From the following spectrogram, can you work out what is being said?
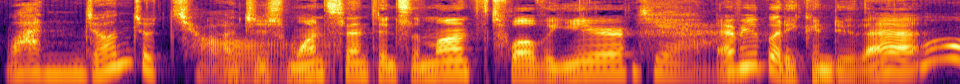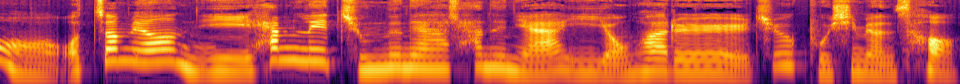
완전 좋죠. Uh, just one sentence a month, 12 a year. Yeah. Everybody can do that. 어, 어쩌면 이 햄릿 죽느냐 사느냐 이 영화를 쭉 보시면서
